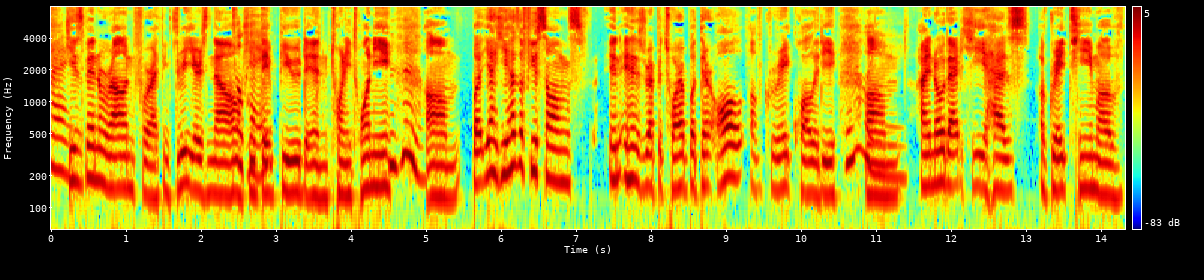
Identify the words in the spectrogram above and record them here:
right. he's been around for I think three years now. Okay. Mm-hmm. He debuted in 2020. Um, but yeah, he has a few songs in, in his repertoire, but they're all of great quality. Um, I know that he has a great team of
